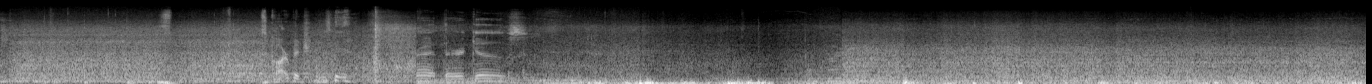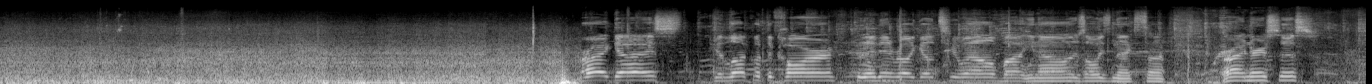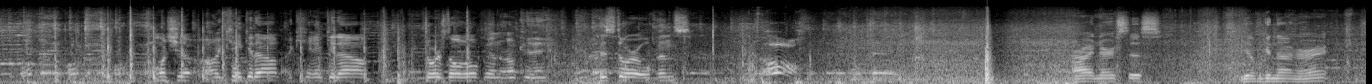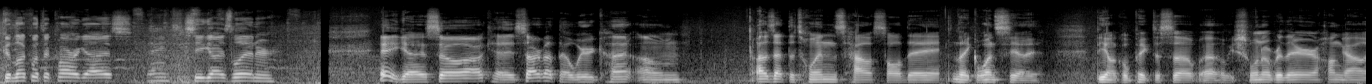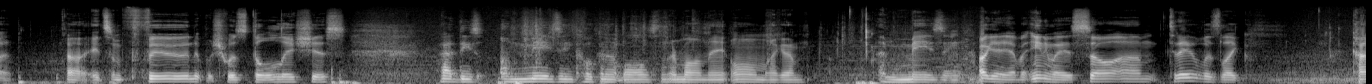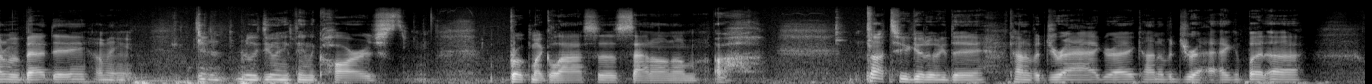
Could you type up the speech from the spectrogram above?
It's garbage. Alright, there it goes. Alright guys, good luck with the car. Today didn't really go too well, but you know, there's always next time. Alright nurses. I want you oh I can't get out, I can't get out. Doors don't open, okay. This door opens. Oh! Alright, nurses. You have a good night, alright? Good luck with the car, guys. Thanks. See you guys later. Hey guys, so uh, okay, sorry about that weird cut. Um, I was at the twins' house all day. Like once the the uncle picked us up, uh, we just went over there, hung out, uh, ate some food, which was delicious. Had these amazing coconut balls that their mom made. Oh my god, amazing. Okay, yeah, but anyways, so um, today was like kind of a bad day. I mean, didn't really do anything in the car. Just broke my glasses, sat on them. Ugh. not too good of a day. Kind of a drag, right? Kind of a drag. But uh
